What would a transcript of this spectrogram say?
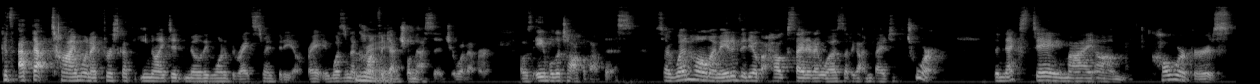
because at that time when I first got the email, I didn't know they wanted the rights to my video. Right, it wasn't a Right. confidential message or whatever. I was able to talk about this. So I went home. I made a video about how excited I was that I got invited to the tour the next day my um, coworkers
